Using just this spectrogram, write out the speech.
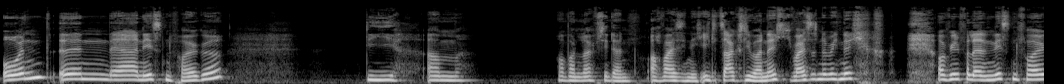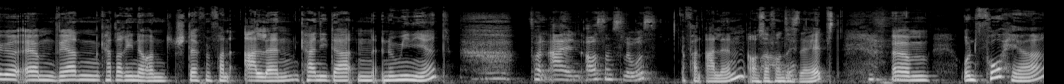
Und in der nächsten Folge, die, ähm, oh, wann läuft die denn? Ach, weiß ich nicht. Ich sag's lieber nicht. Ich weiß es nämlich nicht. Auf jeden Fall in der nächsten Folge ähm, werden Katharina und Steffen von allen Kandidaten nominiert. Von allen, ausnahmslos. Von allen, außer von Wow. sich selbst. ähm, und vorher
